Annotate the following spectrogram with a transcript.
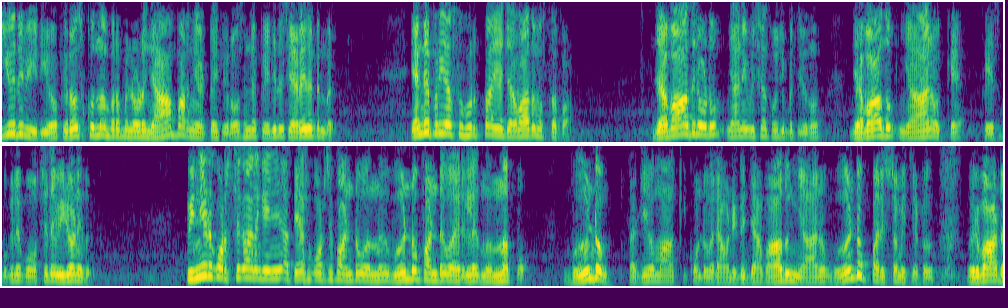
ഈ ഒരു വീഡിയോ ഫിറോസ് കുന്നംപറമ്പിനോട് ഞാൻ പറഞ്ഞിട്ട് ഫിറോസിന്റെ പേജിൽ ഷെയർ ചെയ്തിട്ടുണ്ട്. എന്റെ പ്രിയ സുഹൃത്തായ ജവാദ് മുസ്തഫ. ജവാദിനോടും ഞാൻ ഈ വിഷയം സൂചിപ്പിച്ചിരുന്നു. ജവാദും ഞാനൊക്കെ ഫേസ്ബുക്കിൽ പോസ്റ്റ് ചെയ്ത വീഡിയോ ആണിത്. പിന്നീട് കുറച്ചു കാലം കഴിഞ്ഞ് അത്യാവശ്യം കുറച്ച് ഫണ്ട് വന്ന് വീണ്ടും ഫണ്ട് വരൽ നിന്നപ്പോൾ വീണ്ടും സജീവമാക്കി കൊണ്ടുവരാൻ വേണ്ടിയിട്ട് ജവാദും ഞാനും വീണ്ടും പരിശ്രമിച്ചിട്ട് ഒരുപാട്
